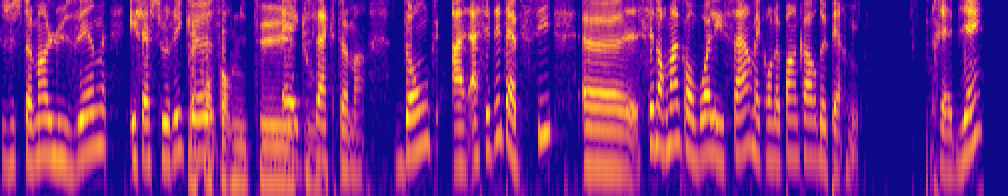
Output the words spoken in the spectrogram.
justement l'usine et s'assurer que... La conformité. Exactement. Donc, à, cette étape-ci, euh, c'est normal qu'on voit les serres, mais qu'on n'a pas encore de permis. Très bien.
